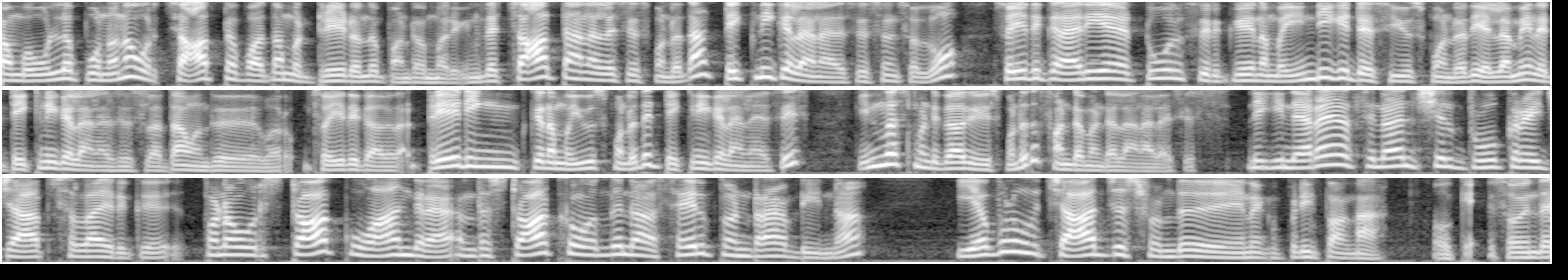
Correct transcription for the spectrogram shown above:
நம்ம உள்ளே போனோம்னா ஒரு சார்ட்டை பார்த்து நம்ம ட்ரேட் வந்து பண்ணுற மாதிரி. இந்த சார்ட் அனாலிசிஸ் பண்ணுறது தான் டெக்னிக்கல் அனாலிசிஸ்ன்னு சொல்லுவோம். ஸோ இதுக்கு நிறைய டூல்ஸ் இருக்குது நம்ம இண்டிகேட்டர்ஸ் யூஸ் பண்ணுறது எல்லாமே இந்த டெக்னிக்கல் அனாலிசிஸில் தான் வந்து வரும். ஸோ இதுக்காக தான். ட்ரேடிங்க்கு நம்ம யூஸ் பண்ணுறது டெக்னிக்கல் அனாலிசிஸ் இன்வெஸ்ட்மெண்ட்டுக்காக யூஸ் பண்ணுறது ஃபண்டமெண்டல் அனாலிசிஸ் இன்றைக்கி நிறைய ஃபினான்ஷியல் ப்ரோக்கரேஜ் ஆப்ஸ் எல்லாம் இருக்குது இப்போ நான் ஒரு ஸ்டாக் வாங்குகிறேன் அந்த ஸ்டாக்கை வந்து நான் சேல் பண்ணுறேன் அப்படின்னா எவ்வளோ சார்ஜஸ் வந்து எனக்கு பிடிப்பாங்க? ஓகே ஸோ இந்த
